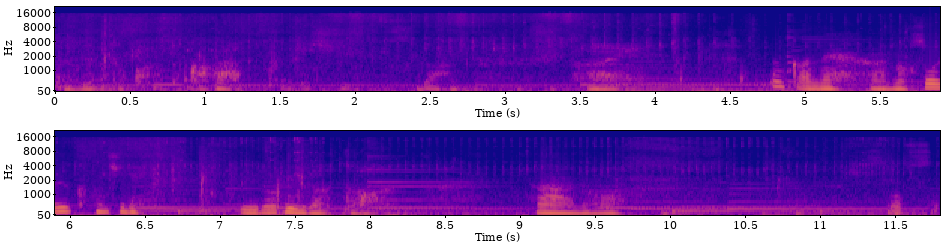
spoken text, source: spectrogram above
というところとかが嬉しいですが、はい。なんかね、あの、そういう感じで、いろいろと、あの、そうそう。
